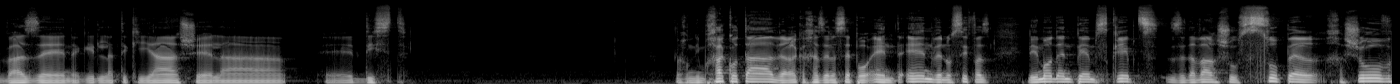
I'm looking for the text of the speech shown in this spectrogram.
ואז אה, נגיד לתיקייה של ה dist. אנחנו נמחק אותה, ורק אחרי זה נעשה פה end-end ונוסיף, אז ללמוד NPM scripts זה דבר שהוא סופר חשוב,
